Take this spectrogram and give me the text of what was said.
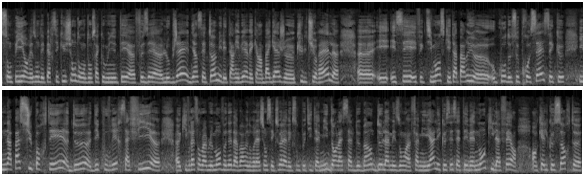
son pays en raison des persécutions dont, sa communauté faisait l'objet, eh bien cet homme, il est arrivé avec un bagage culturel et, c'est effectivement ce qui est apparu au cours de ce procès, qu'il n'a pas supporté de découvrir sa fille euh, qui vraisemblablement venait d'avoir une relation sexuelle avec son petit ami dans la salle de bain de la maison euh, familiale et que c'est cet événement qui l'a fait en, quelque sorte euh,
